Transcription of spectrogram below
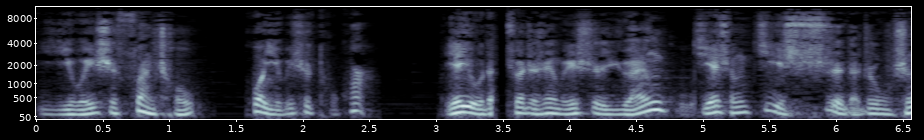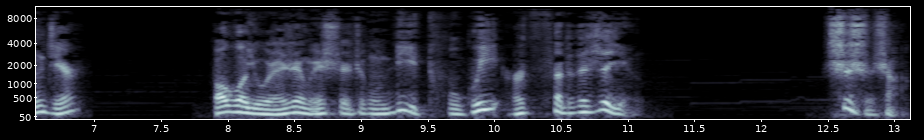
以为是算筹，或以为是土块也有的学者认为是远古结绳记事的这种绳结包括有人认为是这种立土龟而测得的日影。事实上。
